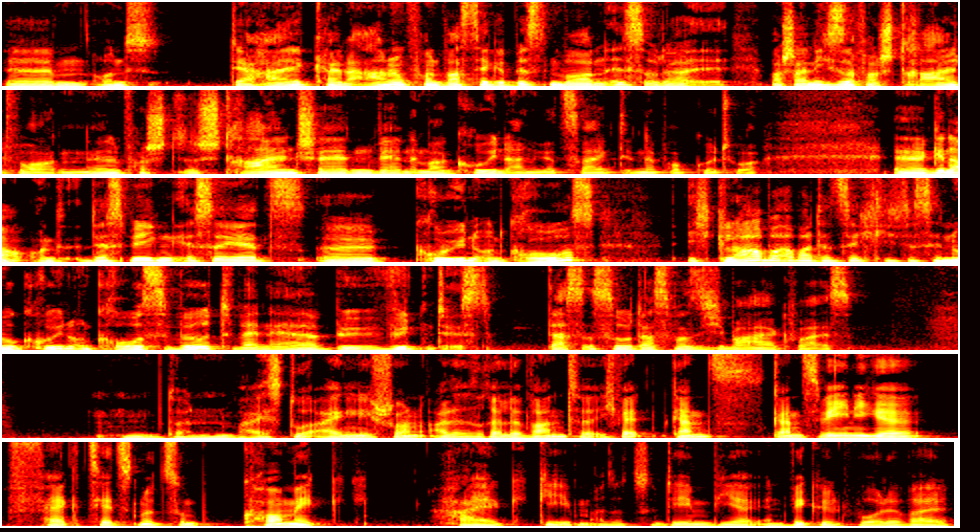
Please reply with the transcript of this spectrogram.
Ähm, und der Hulk, keine Ahnung, von was der gebissen worden ist, oder äh, wahrscheinlich ist er verstrahlt worden. Ne? Strahlenschäden werden immer grün angezeigt in der Popkultur. Äh, genau, und deswegen ist er jetzt äh, grün und groß. Ich glaube aber tatsächlich, dass er nur grün und groß wird, wenn er wütend ist. Das ist so das, was ich über Hulk weiß. Hm, dann weißt du eigentlich schon alles Relevante. Ich werde ganz, ganz wenige Facts jetzt nur zum Comic Hulk geben, also zu dem, wie er entwickelt wurde, weil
